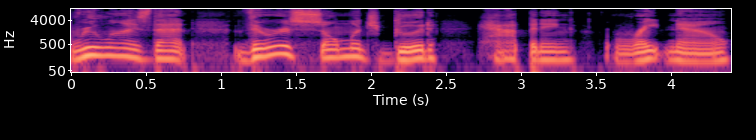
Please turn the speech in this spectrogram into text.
Realize that there is so much good happening right now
